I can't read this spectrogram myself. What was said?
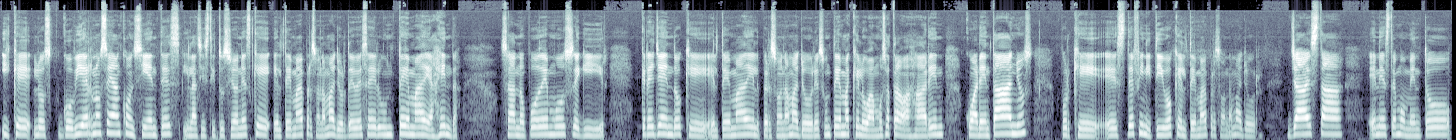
y que los gobiernos sean conscientes y las instituciones que el tema de persona mayor debe ser un tema de agenda. O sea, no podemos seguir creyendo que el tema de la persona mayor es un tema que lo vamos a trabajar en 40 años, porque es definitivo que el tema de persona mayor ya está en este momento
